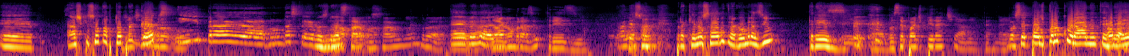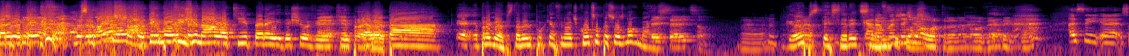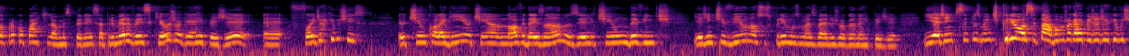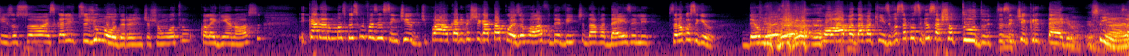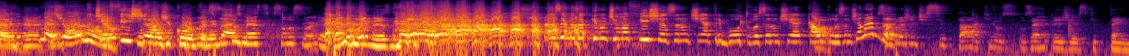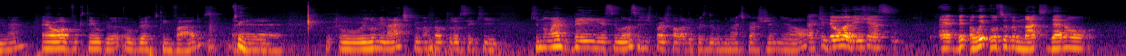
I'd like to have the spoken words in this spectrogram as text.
É, acho que só adaptou pra lembrou o- e pra Mundo das Trevas, O né? Rafael, o Rafael me lembrou. É verdade. Dragão Brasil 13. Olha só, pra quem não sabe, Dragão Brasil 13. É, você pode piratear na internet. Você pode procurar na Opa, internet. peraí, eu tenho, você vai achar. Eu tenho uma original aqui, peraí, deixa eu ver É- aqui. é pra Ela tá. É, é pra GURPS, tá vendo? Porque afinal de contas são pessoas normais. Terceira edição. É. GURPS, terceira edição. Caramba, gente. outra, né? 90 e pouco. Assim, é, só pra compartilhar uma experiência, a primeira vez que eu joguei RPG é, foi de Arquivo X. Eu tinha um coleguinha, eu tinha 9, 10 anos, e ele tinha um D20. E a gente viu nossos primos mais velhos jogando RPG. E a gente simplesmente criou assim, tá, vamos jogar RPG de Arquivo X. Eu sou a Scully, a gente precisa de um molder. A gente achou um outro coleguinha nosso. E, cara, eram umas coisas que não faziam sentido. Tipo, ah, eu quero investigar tal coisa. Eu rolava o D20, dava 10, ele... Você não conseguiu. Deu molder, rolava, dava 15. Você conseguiu, você achou tudo. Você tinha critério. Sim, Sabe? é, mas já Não não, tinha não ficha. faz de Eu conta, conheço né? muitos Sabe? mestres que são assim. É bem ruim mesmo. Assim, mas é porque não tinha uma ficha, você não tinha atributo, você não tinha cálculo, Ó, você não tinha Só nada. pra gente citar aqui os, os RPGs que tem, né? É óbvio que tem o, o GURP tem vários. Sim. É, o Illuminati que o Rafael trouxe aqui, que não é bem esse lance, a gente pode falar depois do Illuminati que eu acho genial. É que deu origem a essa. é, de- os Illuminati deram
